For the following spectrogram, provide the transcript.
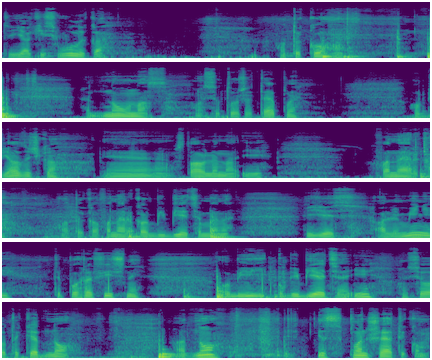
Це якість вулика. Отакого. Дно у нас ось теж тепле обв'язочка е, вставлена і фанерка. Ось така фанерка обіб'ється в мене є алюміній типографічний, обіб'ється і ось таке дно. А дно із планшетиком.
